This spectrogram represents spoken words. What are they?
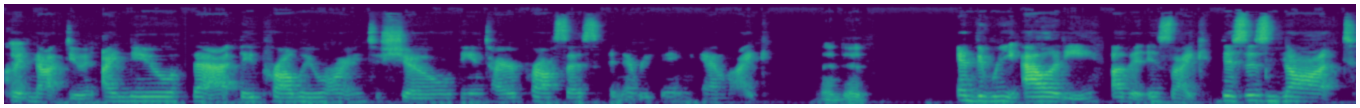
could not do it i knew that they probably were going to show the entire process and everything and like And did. and the reality of it is like this is not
